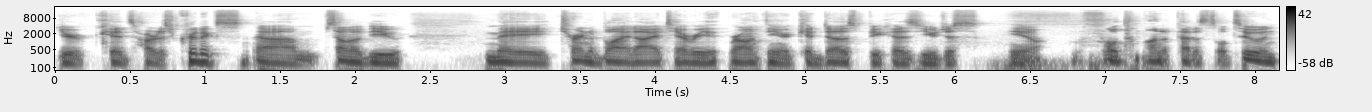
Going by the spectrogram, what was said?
your kid's hardest critics. Um, some of you may turn a blind eye to every wrong thing your kid does because you just you know hold them on a pedestal too. And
